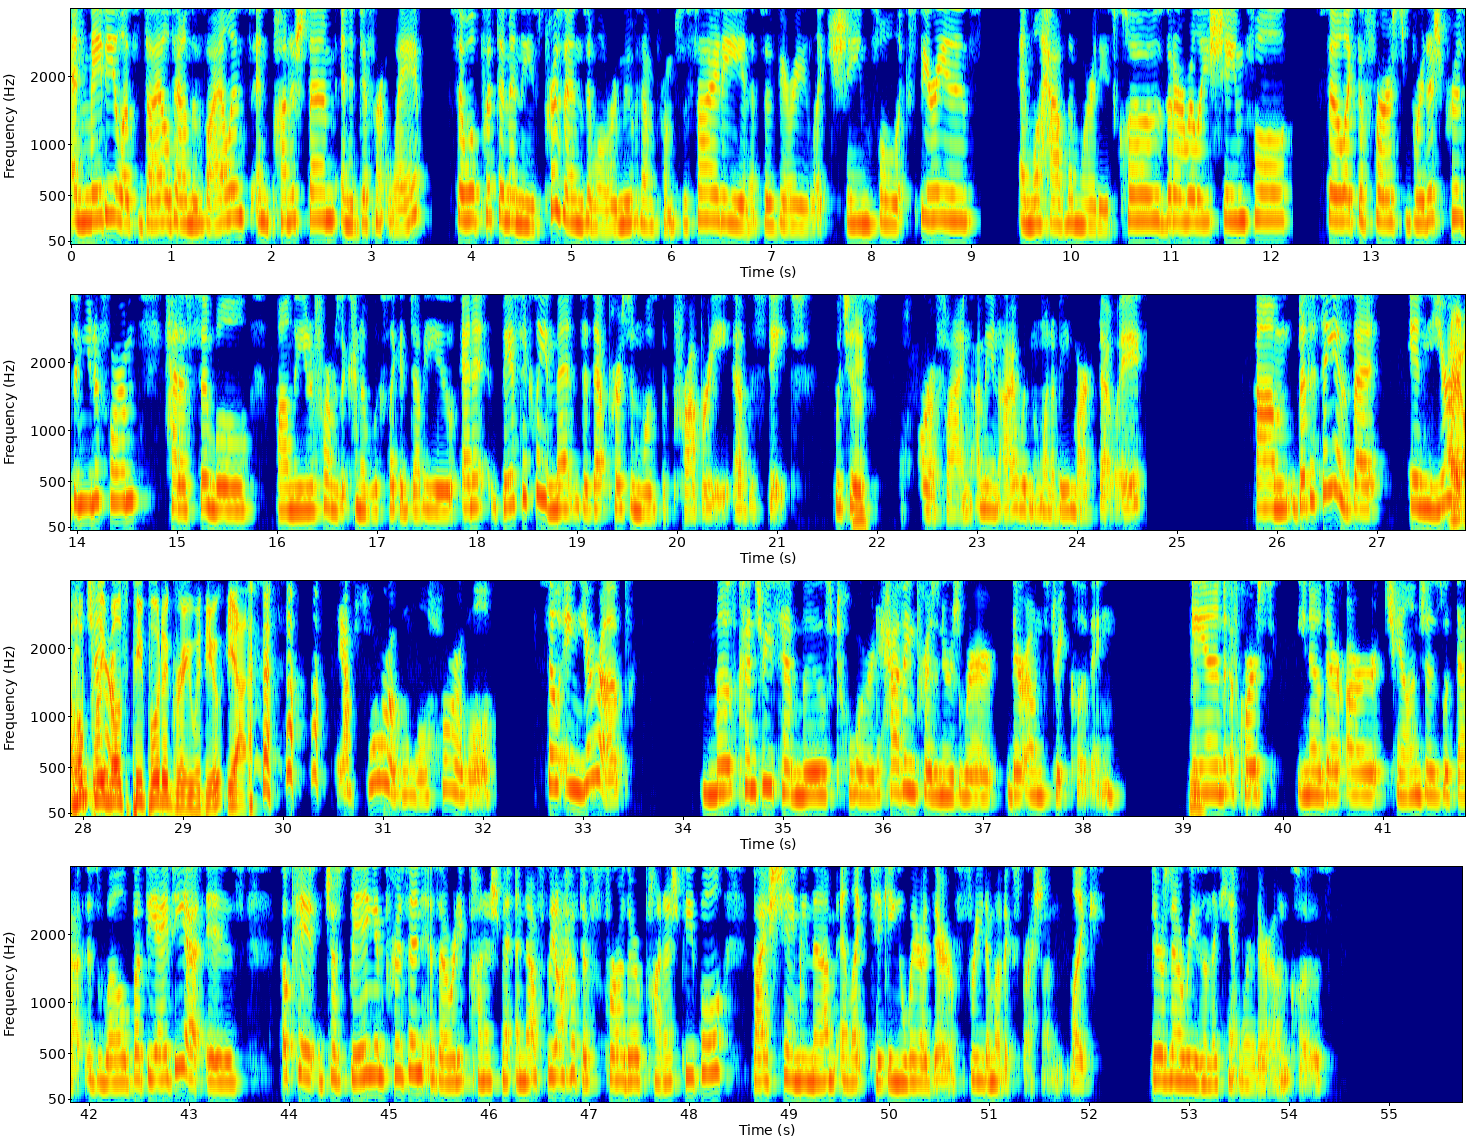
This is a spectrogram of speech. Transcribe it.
and maybe let's dial down the violence and punish them in a different way. So we'll put them in these prisons and we'll remove them from society. And it's a very like shameful experience. And we'll have them wear these clothes that are really shameful. So, like the first British prison uniform had a symbol on the uniforms that kind of looks like a W, and it basically meant that that person was the property of the state, which hmm. is hmm. horrifying. I mean, I wouldn't want to be marked that way. Um, but the thing is that in Europe, I, hopefully, most people would agree with you. Yeah. yeah, horrible, horrible. So in Europe, most countries have moved toward having prisoners wear their own street clothing. Hmm. And of course, you know, there are challenges with that as well. But the idea is okay, just being in prison is already punishment enough. We don't have to further punish people by shaming them and like taking away their freedom of expression. Like, there's no reason they can't wear their own clothes.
